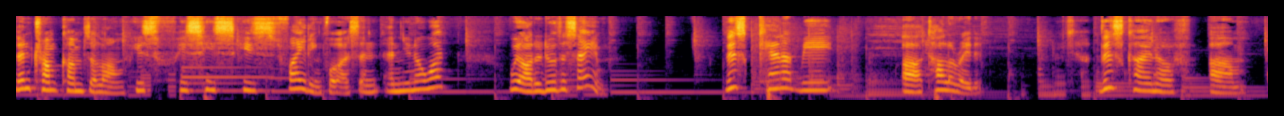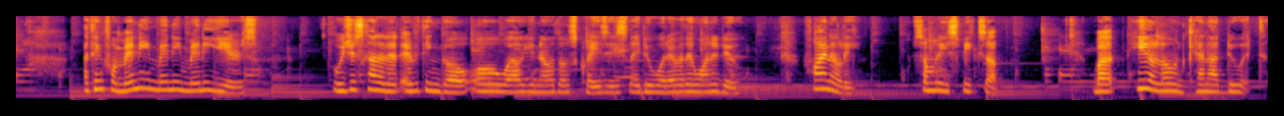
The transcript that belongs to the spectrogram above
Then Trump comes along. He's he's he's he's fighting for us, and and you know what? We ought to do the same. This cannot be uh, tolerated. This kind of, um, I think for many, many, many years, we just kind of let everything go. Oh, well, you know, those crazies, they do whatever they want to do. Finally, somebody speaks up. But he alone cannot do it.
